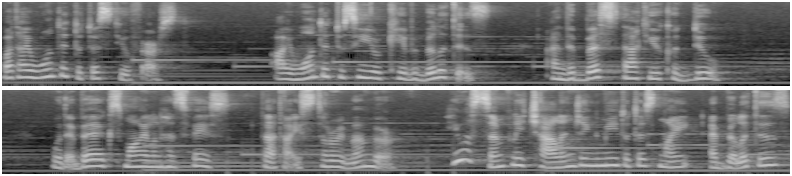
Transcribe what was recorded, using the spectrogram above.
But I wanted to test you first. I wanted to see your capabilities and the best that you could do. With a big smile on his face that I still remember. He was simply challenging me to test my abilities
